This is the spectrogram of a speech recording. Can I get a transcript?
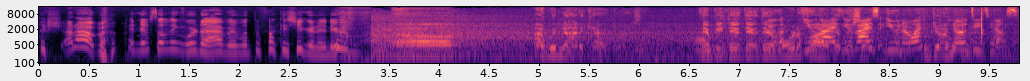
like, shut up. And if something were to happen, what the fuck is she gonna do? Uh, I wouldn't know how to characterize it. They'd be, they're, they're, they're You, mortified. you guys, they'd you so- guys, you know what? You- no details.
